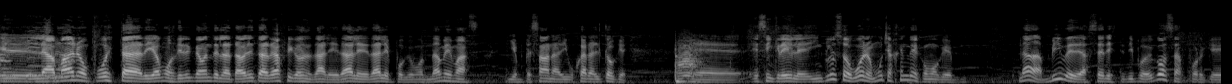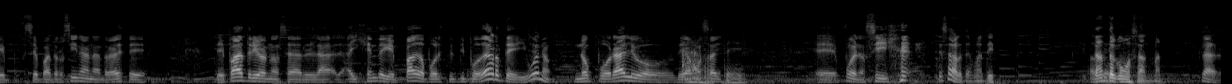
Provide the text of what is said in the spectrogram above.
el- la mano puesta, digamos, directamente en la tableta de gráficos. Dale, dale, dale, Pokémon, dame más. Y empezaban a dibujar al toque. Eh, es increíble. Incluso, bueno, mucha gente como que, nada, vive de hacer este tipo de cosas porque se patrocinan a través de, de Patreon. O sea, la- hay gente que paga por este tipo de arte. Y bueno, no por algo, digamos, hay. Arte. Eh, bueno, sí. Es arte, Mati. Tanto como Sandman. Claro.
